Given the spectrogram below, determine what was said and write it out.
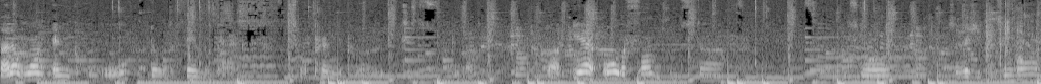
Yes. I don't want any Encore. I don't want the family pack. I just want Premiere Pro, which is. But yeah, all the fonts and stuff. So as you can see now, I'm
